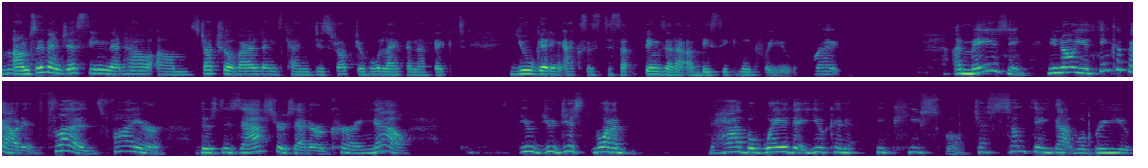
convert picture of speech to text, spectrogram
Mm-hmm. um so even just seeing that how um structural violence can disrupt your whole life and affect you getting access to things that are a basic need for you. Right. Amazing. You know you think about it floods fire there's disasters that are occurring now. You you just want to have a way that you can be peaceful, just something that will bring you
